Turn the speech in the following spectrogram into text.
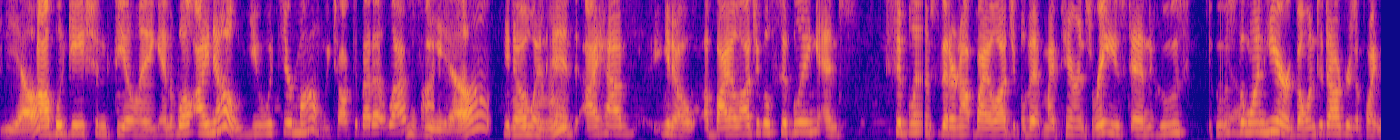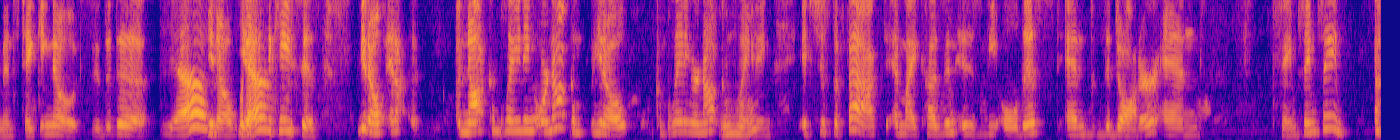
Yeah. obligation feeling. And well, I know you with your mom. We talked about it last time. Yeah. You know, and, Mhm. and I have, you know, a biological sibling and siblings that are not biological that my parents raised. And who's who's Yeah. the one here going to doctor's appointments, taking notes, da, da, da, Yeah. you know, whatever Yeah. the case is, you know, and not complaining or not, com- you know, complaining or not Mhm. complaining. It's just a fact. And my cousin is the oldest and the daughter, and same, same, same.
